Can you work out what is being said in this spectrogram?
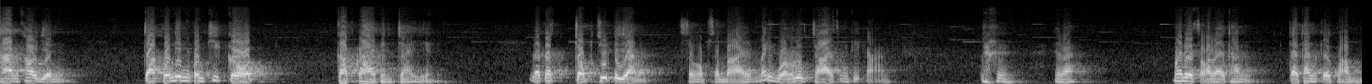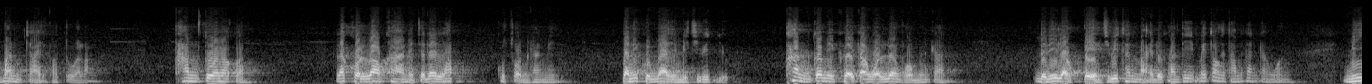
ทานข้าวเย็น จากคนที่เป็นคนขี้โกรธกลับกลายเป็นใจเย็น แล้วก็จบชีวิตไปอย่างสงบสบาย ไม่ห่วงลูกชายซึ่งพิการเห็นไหม ไม่ได้สอนอะไรท่าน แต่ท่านเกิดความมั่นใจเพราะตัวเราทำตัวเราก่อน แล้วคนรอบข้างเนี่ยจะได้รับกุศลครั้งนี้ ตอนนี้คุณแม่ยังมีชีวิตอยู่ ท่านก็มีเคยกังวลเรื่องผมเหมือนกัน เดี๋ยวนี้เราเปลี่ยนชีวิตท่านใหม่โดยการที่ไม่ต้องทำให้ท่านกังวล มี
